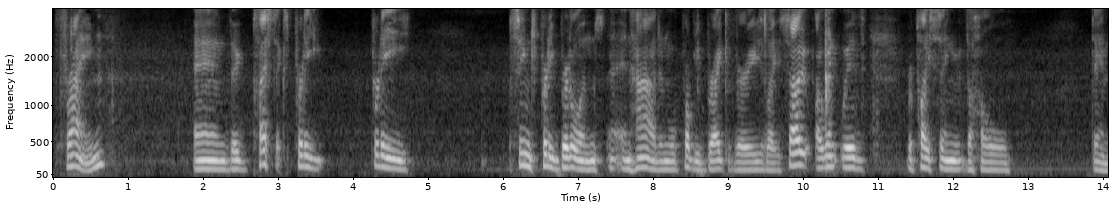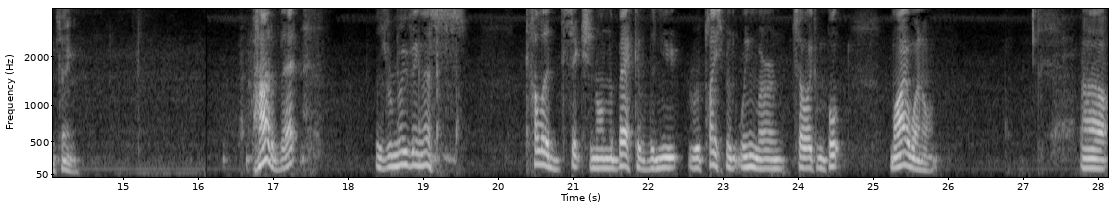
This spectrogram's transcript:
frame, and the plastic's pretty, pretty, seems pretty brittle and, and hard and will probably break very easily. So I went with replacing the whole damn thing part of that is removing this coloured section on the back of the new replacement wing mirror so I can put my one on. Uh,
